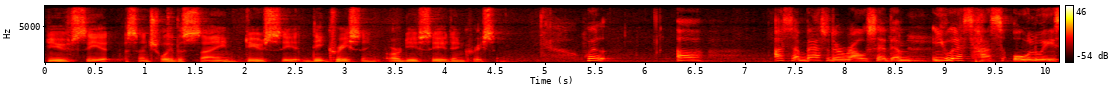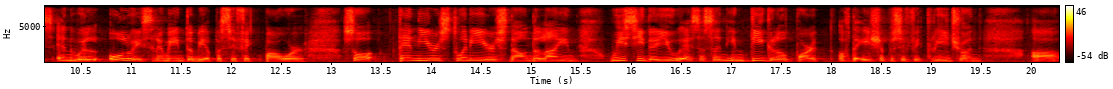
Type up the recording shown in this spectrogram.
Do you see it essentially the same? Do you see it decreasing or do you see it increasing? Well, uh, as Ambassador Rao said, um, U.S. has always and will always remain to be a Pacific power. So 10 years, 20 years down the line, we see the U.S. as an integral part of the Asia-Pacific region. Uh,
